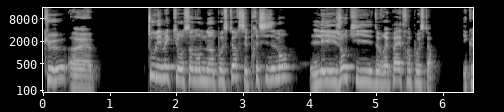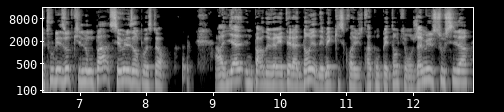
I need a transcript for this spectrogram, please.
que euh, tous les mecs qui ont le syndrome de l'imposteur, c'est précisément les gens qui devraient pas être imposteurs. Et que tous les autres qui l'ont pas, c'est eux les imposteurs. Alors il y a une part de vérité là-dedans, il y a des mecs qui se croient ultra compétents, qui ont jamais eu ce souci-là,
